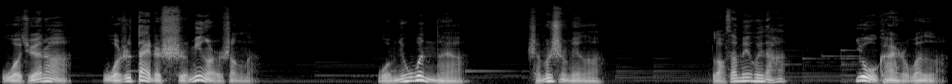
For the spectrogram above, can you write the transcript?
我觉着我是带着使命而生的。我们就问他呀，什么使命啊？老三没回答，又开始问了。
